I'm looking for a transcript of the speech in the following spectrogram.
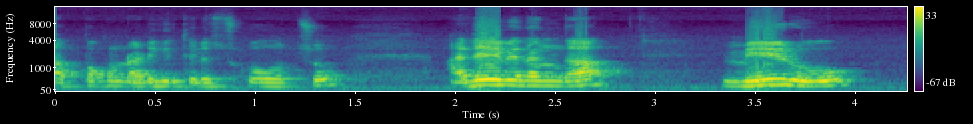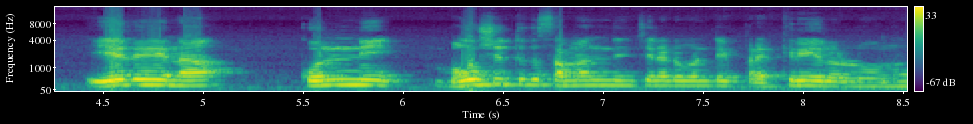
తప్పకుండా అడిగి తెలుసుకోవచ్చు. అదేవిధంగా మీరు ఏదైనా కొన్ని భవిష్యత్తుకు సంబంధించినటువంటి ప్రక్రియలలోనూ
